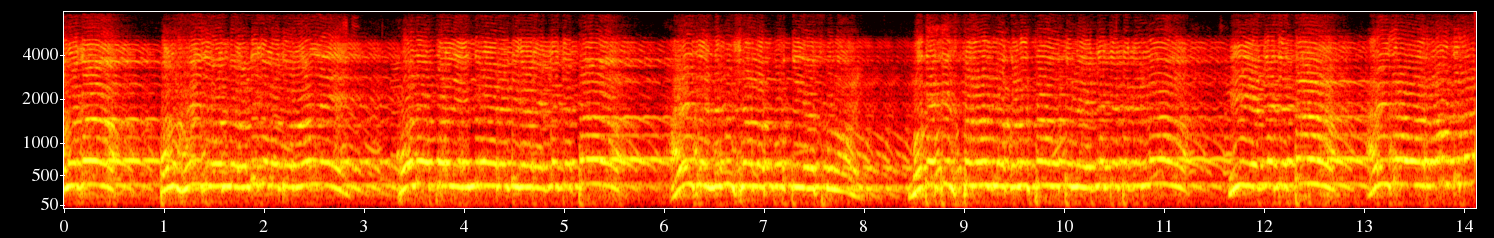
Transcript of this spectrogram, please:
అనగా పదహైదు వందల అడుగుల దూరాన్ని కోనేపల్లి ఇంద్రారెడ్డి గారు ఎట్ల చెప్ప? ఐదు నిమిషాల పూర్తి చేసుకున్నాయి. మొదటి స్థానంలో కొనసాగుతున్న ఎడ్ల జత కన్నా ఈ ఎడ్ల జత ఐదవ రౌండ్లో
